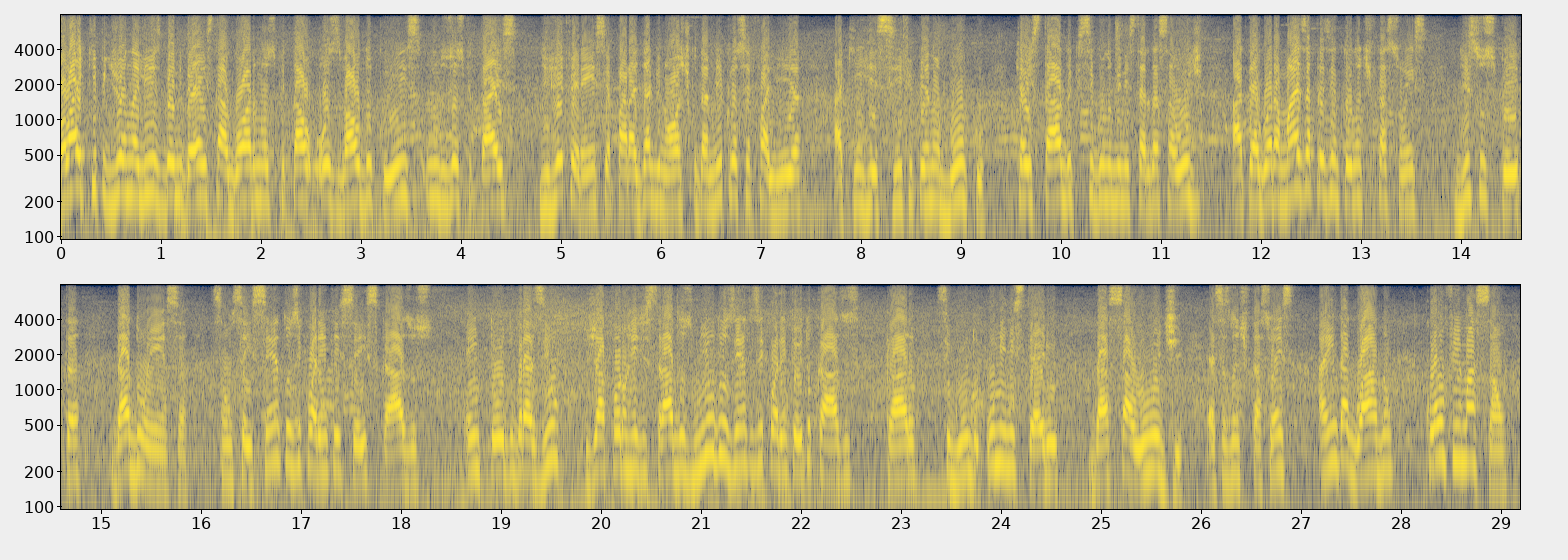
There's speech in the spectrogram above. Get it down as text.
Olá, equipe de jornalismo da NBR está agora no Hospital Oswaldo Cruz, um dos hospitais de referência para diagnóstico da microcefalia aqui em Recife, Pernambuco, que é o estado que, segundo o Ministério da Saúde, até agora mais apresentou notificações de suspeita da doença. São 646 casos em todo o Brasil, já foram registrados 1.248 casos, claro, segundo o Ministério da Saúde. Essas notificações ainda aguardam confirmação.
